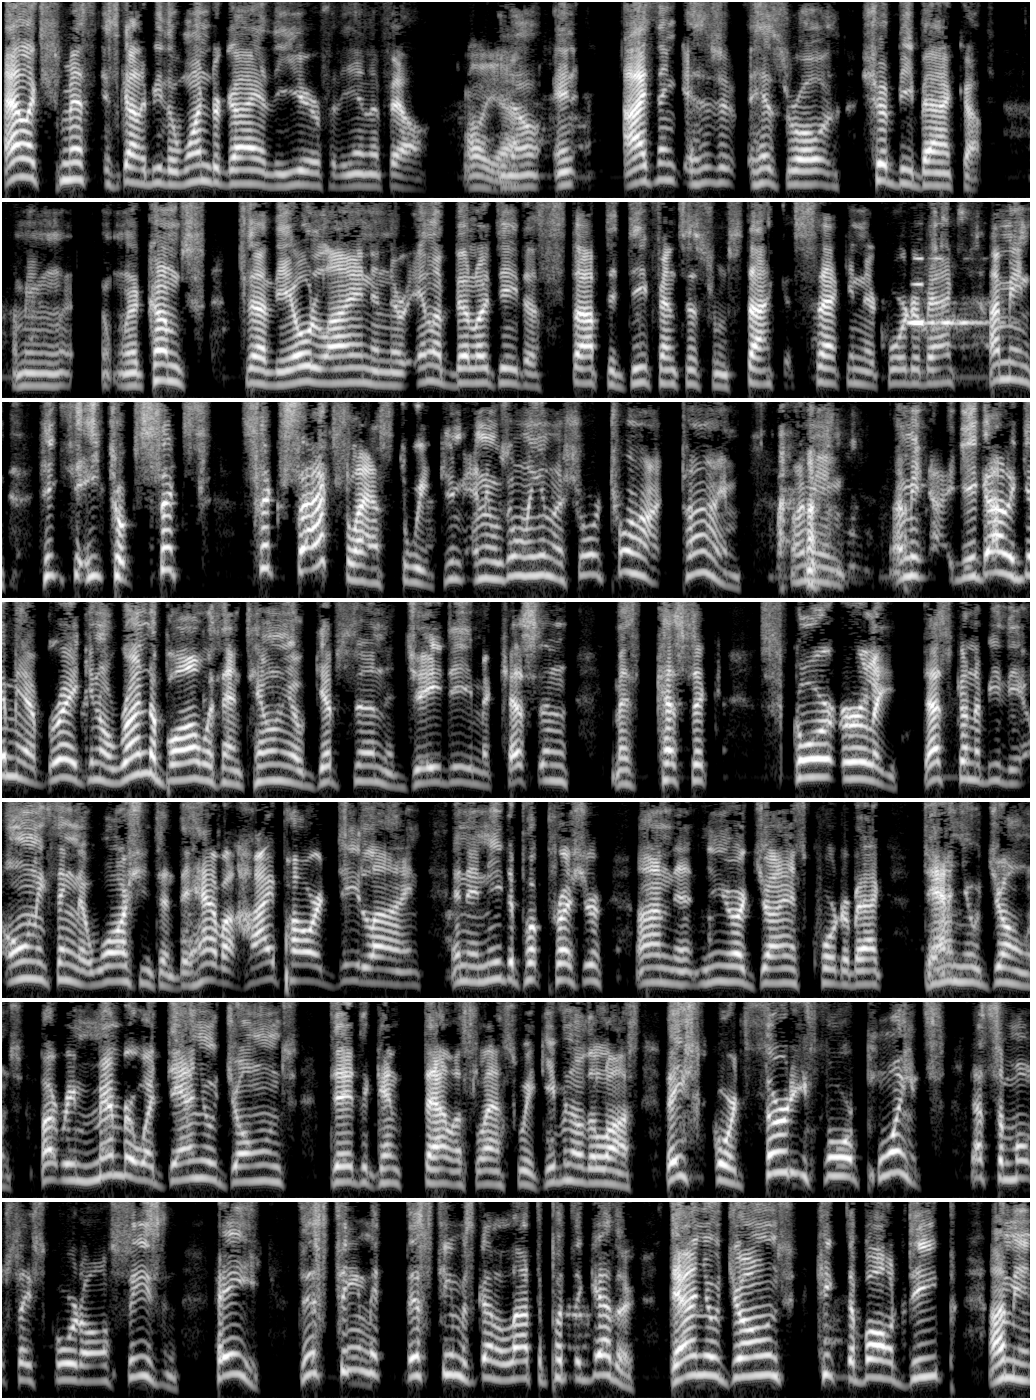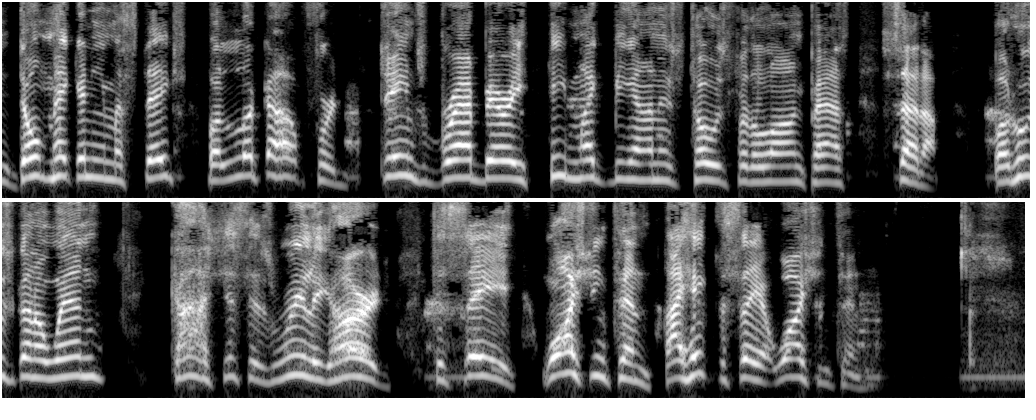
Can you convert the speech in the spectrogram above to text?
Alex Smith is got to be the wonder guy of the year for the NFL. Oh yeah. You know, and I think his his role should be backup. I mean, when it comes to the O line and their inability to stop the defenses from stack, sacking their quarterback, I mean, he he took six six sacks last week, and it was only in a short time. I mean. I mean, you got to give me a break. You know, run the ball with Antonio Gibson and J.D. McKesson, McKissic. Score early. That's going to be the only thing that Washington. They have a high-powered D line, and they need to put pressure on the New York Giants quarterback Daniel Jones. But remember what Daniel Jones did against Dallas last week, even though they lost. They scored 34 points. That's the most they scored all season. Hey, this team, this team has got a lot to put together. Daniel Jones, keep the ball deep. I mean, don't make any mistakes, but look out for James Bradberry. He might be on his toes for the long pass setup. But who's going to win? Gosh, this is really hard to say. Washington. I hate to say it, Washington.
